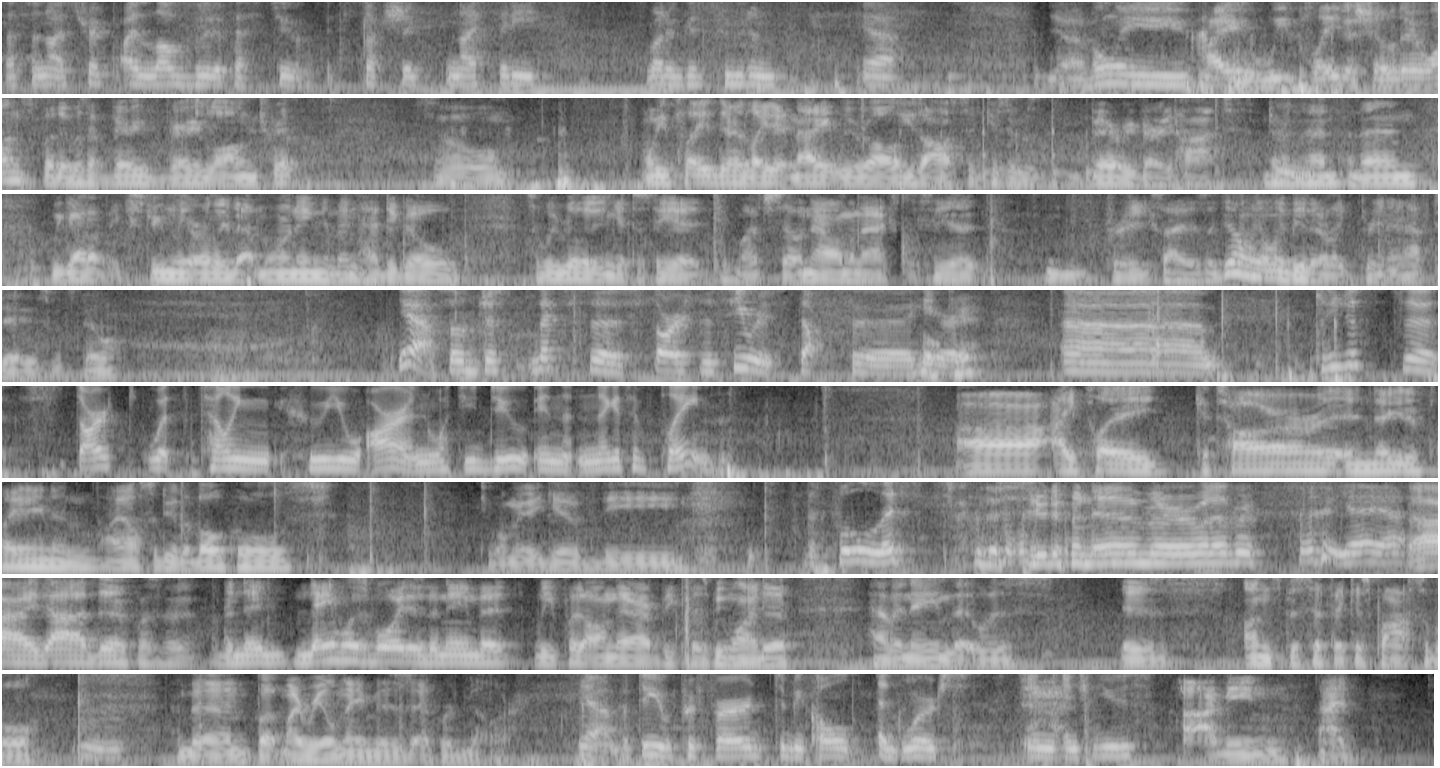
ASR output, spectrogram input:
That's a nice trip. I love Budapest too. It's such a nice city. A lot of good food and yeah. Yeah, I've only I we played a show there once, but it was a very very long trip. So we played there late at night. We were all exhausted because it was very very hot during mm. then. And then we got up extremely early that morning, and then had to go. So we really didn't get to see it too much. So now I'm gonna actually see it. It's gonna be pretty excited. It's like you'll only only be there like three and a half days, but still. Yeah, so just let's uh, start the serious stuff uh, here. Okay. Um, can you just uh, start with telling who you are and what you do in Negative Plane? Uh, I play guitar in Negative Plane, and I also do the vocals. Do you want me to give the The full list. the pseudonym or whatever? yeah, yeah. All right. Uh, the was the the name Nameless Void is the name that we put on there because we wanted to have a name that was as unspecific as possible. And then, but my real name is Edward Miller. Yeah, but do you prefer to be called Edwards in interviews? I mean, I,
